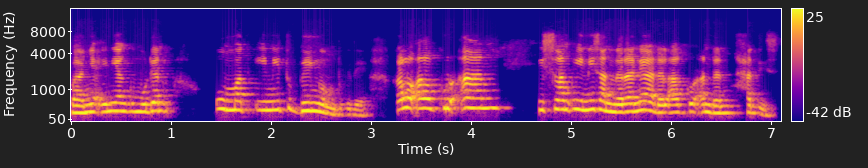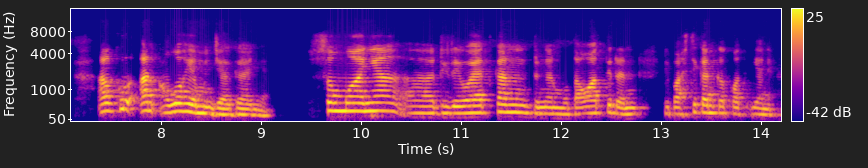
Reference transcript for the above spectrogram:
banyak ini yang kemudian umat ini tuh bingung begitu ya. Kalau Al-Qur'an Islam ini sandarannya adalah Al-Quran dan hadis. Al-Quran Allah yang menjaganya. Semuanya uh, diriwayatkan dengan mutawatir dan dipastikan kekotiannya.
